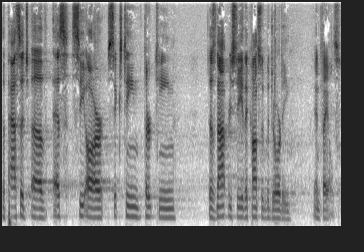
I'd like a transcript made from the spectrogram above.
The passage of SCR 1613 does not receive the constant majority and fails.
